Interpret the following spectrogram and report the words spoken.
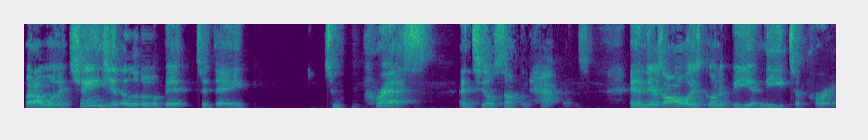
But I want to change it a little bit today to press until something happens. And there's always going to be a need to pray.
